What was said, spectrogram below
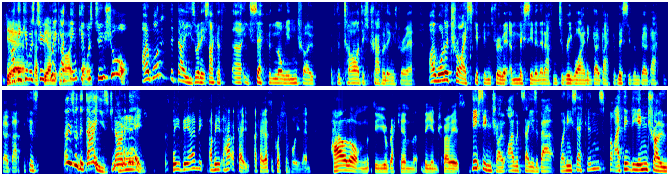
yeah, I think it was too quick. I think it was too short. I want the days when it's like a 30 second long intro of the TARDIS traveling through it. I want to try skipping through it and missing and then having to rewind and go back and missing and go back and go back because those were the days. Do you know yeah. what I mean? See, the only, I mean, how, okay, okay, that's a question for you then. How long do you reckon the intro is? This intro, I would say, is about 20 seconds, but I think the intro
